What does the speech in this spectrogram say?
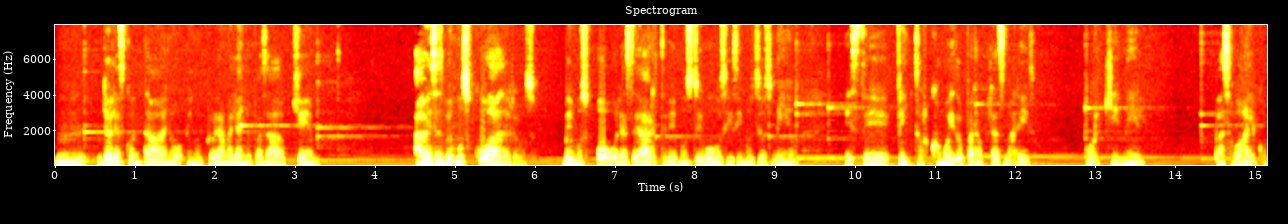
yo les contaba en un programa el año pasado que a veces vemos cuadros, vemos obras de arte, vemos dibujos y decimos, Dios mío, este pintor cómo ha ido para plasmar eso, porque en él pasó algo,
